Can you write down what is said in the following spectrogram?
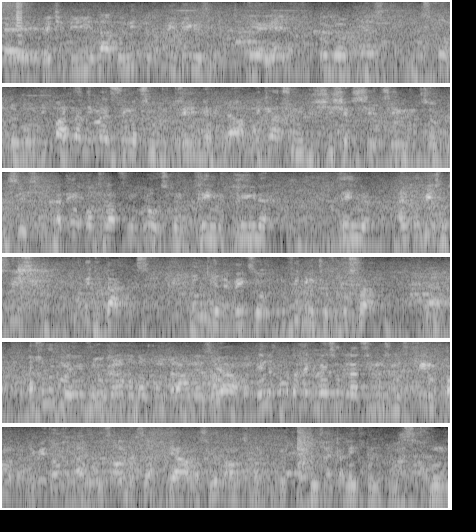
Hey, weet je, die laten niet de goede dingen zien. Jij eerst Ik laat die mensen zien wat ze moeten trainen. Ja, ik laat ze niet die shisha shit zien en zo precies. Het enige wat ze laten zien bro is gewoon trainen, trainen, trainen. En ik probeer ze nog steeds, weet je, dagelijks, één keer in de week zo een videootje over islam. En geloof me, je Nieuw Ramadan komt eraan en zo. Ja, maar in de Ramadan ga ik mensen ook laten zien hoe ze moeten trainen met Ramadan. Je weet toch? Ja, dat is anders hè. Ja, maar het is heel anders man. Nu ga ik alleen gewoon op massa, gewoon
